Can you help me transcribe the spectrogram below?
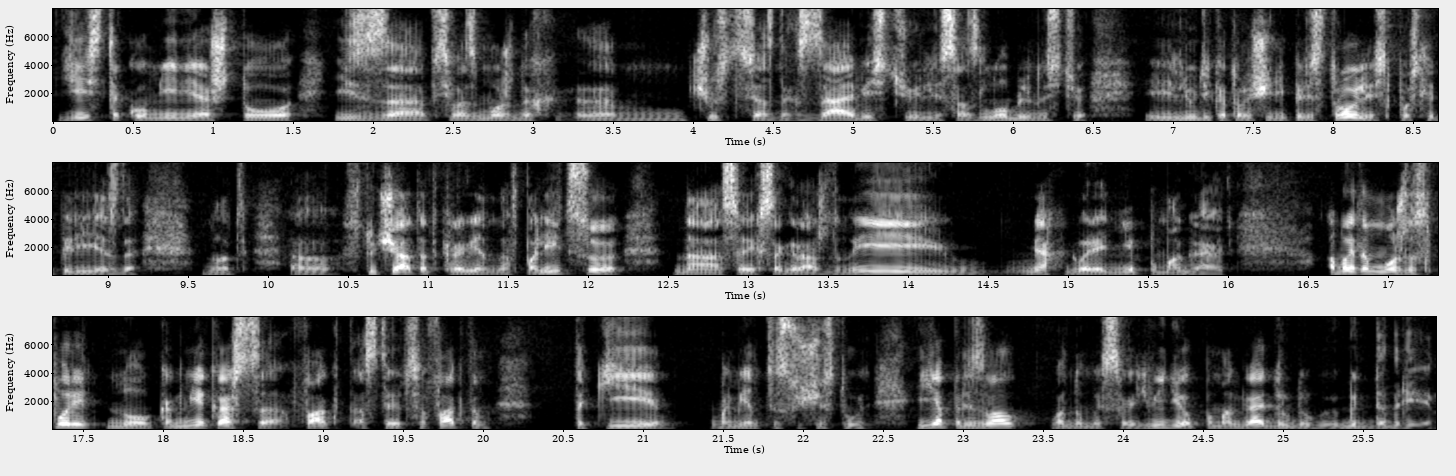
Есть такое мнение, что из-за всевозможных эм, чувств, связанных с завистью или со злобленностью, и люди, которые еще не перестроились после переезда, ну вот, э, стучат откровенно в полицию на своих сограждан и, мягко говоря, не помогают. Об этом можно спорить, но, как мне кажется, факт остается фактом. Такие моменты существуют. И я призвал в одном из своих видео помогать друг другу и быть добрее.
